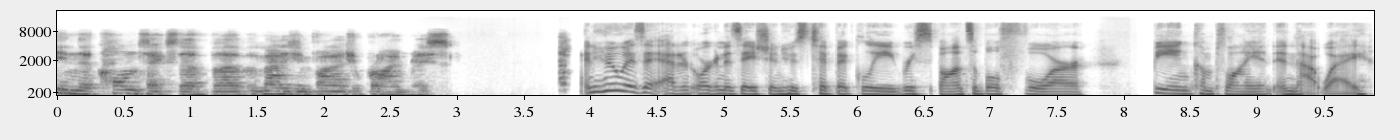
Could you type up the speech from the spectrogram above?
in the context of uh, managing financial crime risk. And who is it at an organization who's typically responsible for being compliant in that way?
